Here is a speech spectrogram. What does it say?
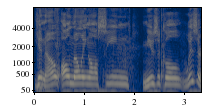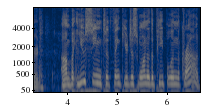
you know, all-knowing, all-seeing musical wizard. Um, but you seem to think you're just one of the people in the crowd.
